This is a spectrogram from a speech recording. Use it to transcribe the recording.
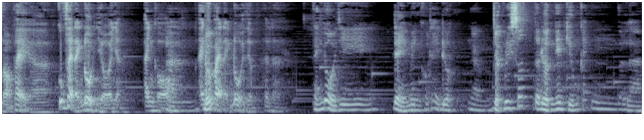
Nó phải ờ, cũng phải đánh đổi nhiều anh nhỉ? Anh có à, anh đúng. có phải đánh đổi gì không? Hay là đánh đổi thì để mình có thể được à, được research được nghiên cứu một cách gọi là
